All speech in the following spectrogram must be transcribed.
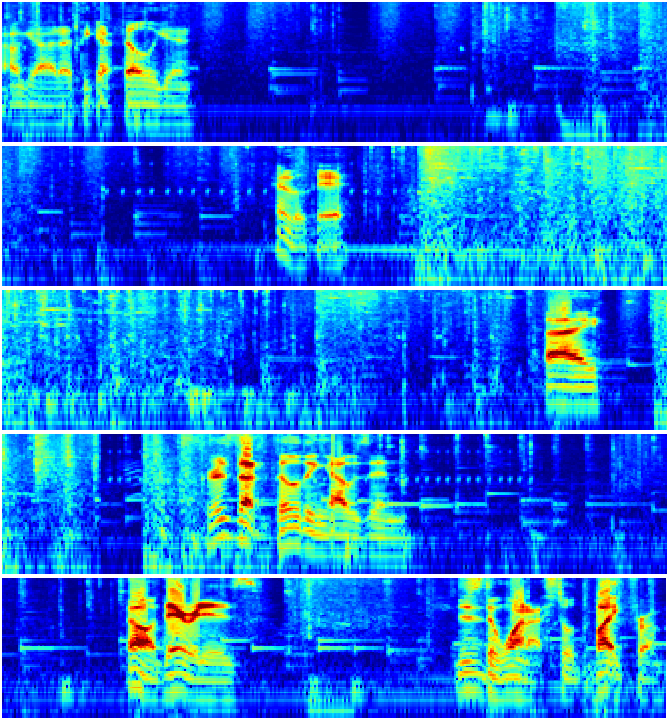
oh god, I think I fell again. Hello there. Bye. Where's that building I was in? Oh, there it is. This is the one I stole the bike from.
